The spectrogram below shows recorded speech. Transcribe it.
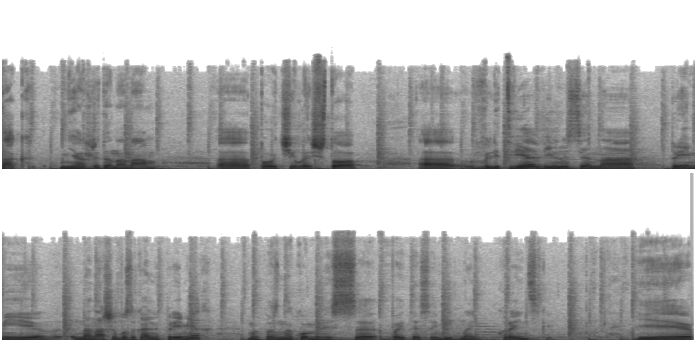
так неожиданно нам э, получилось, что э, в Литве, в Вильнюсе на премии, на наших музыкальных премиях мы познакомились с поэтессой Мидной украинской. И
